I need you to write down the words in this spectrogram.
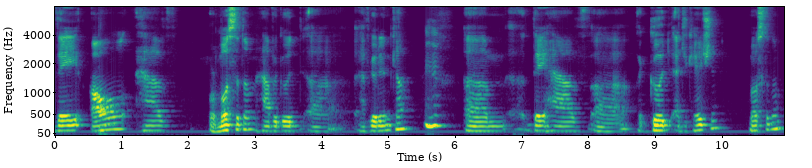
they all have, or most of them have a good uh, have good income. Mm-hmm. Um, they have uh, a good education most of them.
